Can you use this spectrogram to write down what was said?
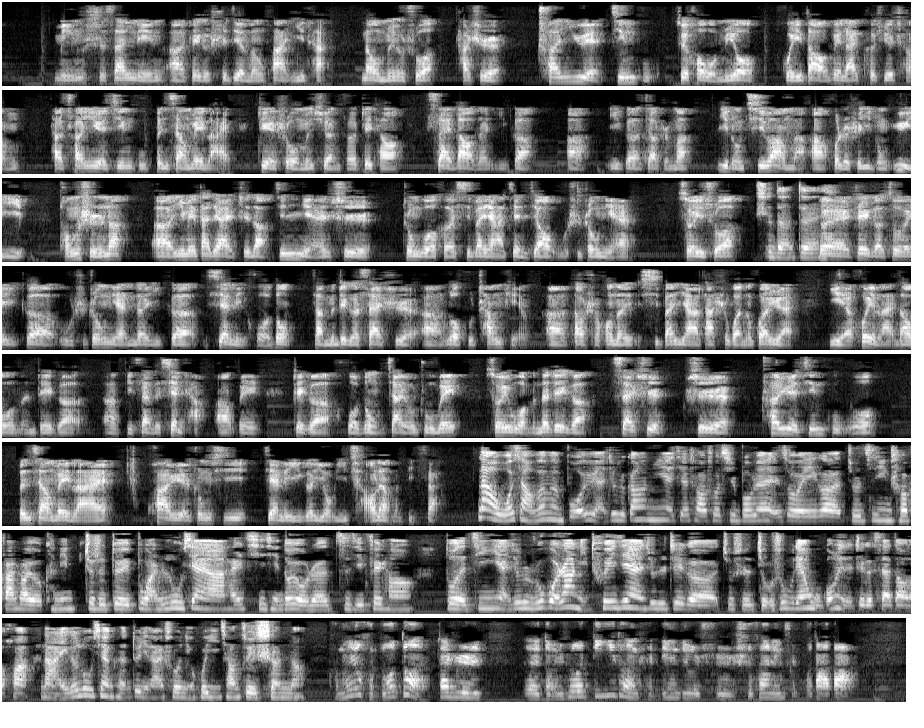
明十三陵啊，这个世界文化遗产。那我们又说它是穿越金谷，最后我们又回到未来科学城，它穿越筋骨奔向未来，这也是我们选择这条赛道的一个啊一个叫什么一种期望吧啊，或者是一种寓意。同时呢，呃，因为大家也知道，今年是中国和西班牙建交五十周年。所以说，是的，对对，这个作为一个五十周年的一个献礼活动，咱们这个赛事啊落户昌平啊，到时候呢，西班牙大使馆的官员也会来到我们这个呃比赛的现场啊，为这个活动加油助威。所以我们的这个赛事是穿越金谷，奔向未来，跨越中西，建立一个友谊桥梁的比赛。那我想问问博远，就是刚刚你也介绍说，其实博远也作为一个就是自行车发烧友，肯定就是对不管是路线啊还是骑行都有着自己非常多的经验。就是如果让你推荐，就是这个就是九十五点五公里的这个赛道的话，哪一个路线可能对你来说你会印象最深呢？可能有很多段，但是呃，等于说第一段肯定就是十三陵水库大坝。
